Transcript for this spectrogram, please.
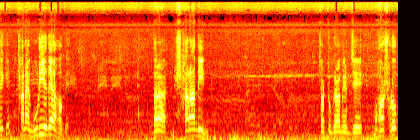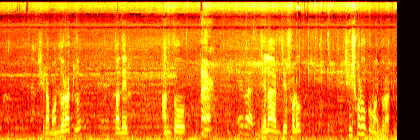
থেকে। থানায় গুড়িয়ে দেয়া হবে। তারা সারাদিন চট্টগ্রামের যে মহাসড়ক, সেটা বন্ধ রাখল। তাদের আন্ত জেলার যে সড়ক, সে সড়কও বন্ধ রাখল।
